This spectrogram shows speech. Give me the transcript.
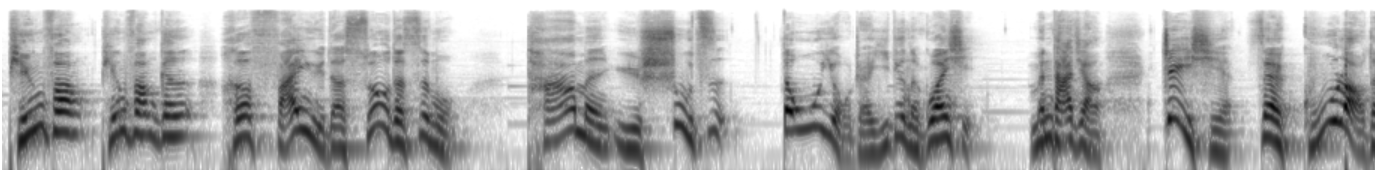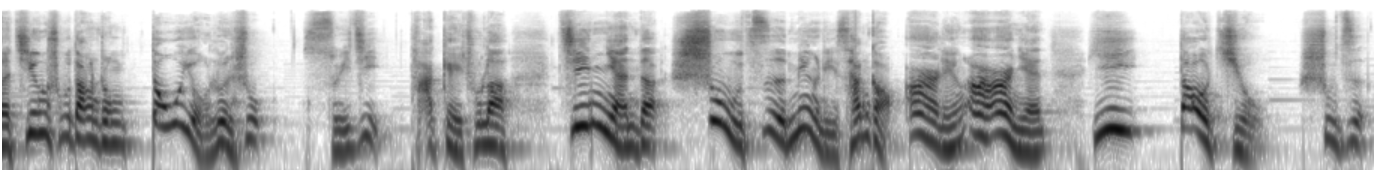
平方、平方根和梵语的所有的字母，它们与数字都有着一定的关系。门塔讲这些在古老的经书当中都有论述。随即，他给出了今年的数字命理参考：二零二二年一到九数字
